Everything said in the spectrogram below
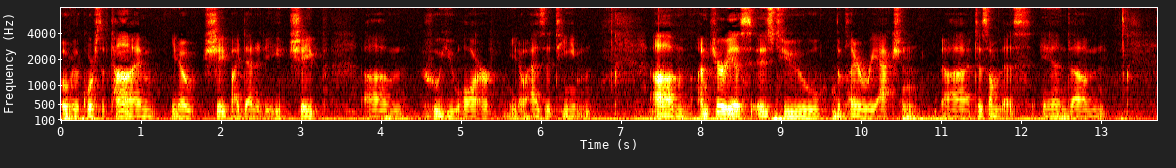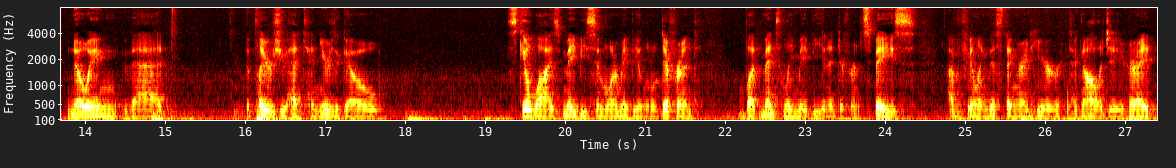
over the course of time, you know, shape identity, shape um, who you are, you know, as a team. Um, I'm curious as to the player reaction uh, to some of this, and um, knowing that the players you had 10 years ago, skill wise, may be similar, maybe a little different, but mentally, may be in a different space. I have a feeling this thing right here, technology, right,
